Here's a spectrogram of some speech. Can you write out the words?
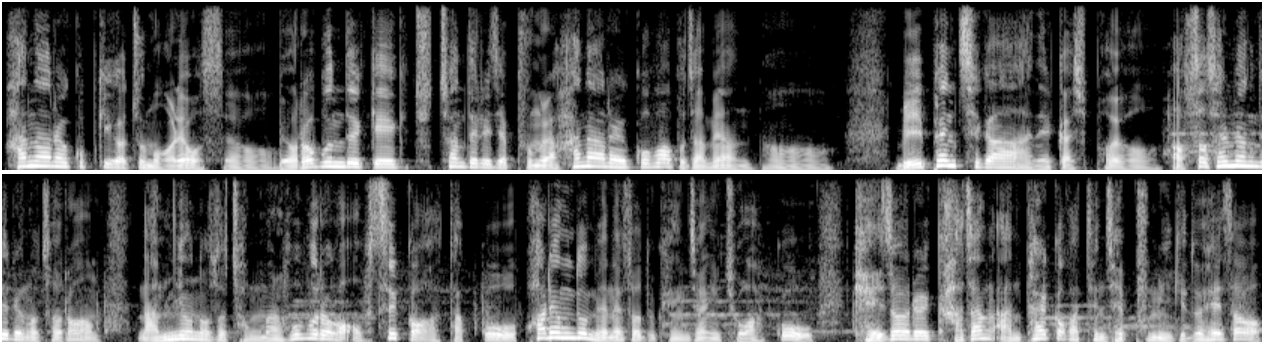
하나를 꼽기가 좀 어려웠어요. 여러분들께 추천드릴 제품을 하나를 꼽아보자면 어, 밀팬츠가 아닐까 싶어요. 앞서 설명드린 것처럼 남녀노소 정말 호불호가 없을 것 같았고 활용도 면에서도 굉장히 좋았고 계절을 가장 안 탈 것 같은 제품이기도 해서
